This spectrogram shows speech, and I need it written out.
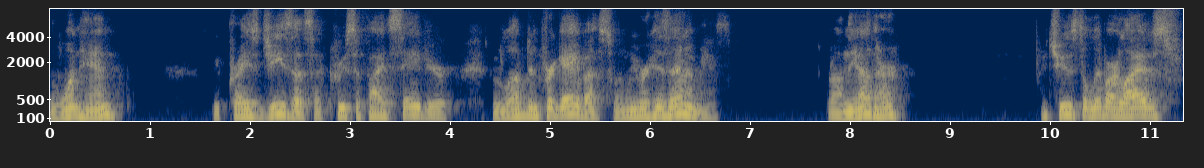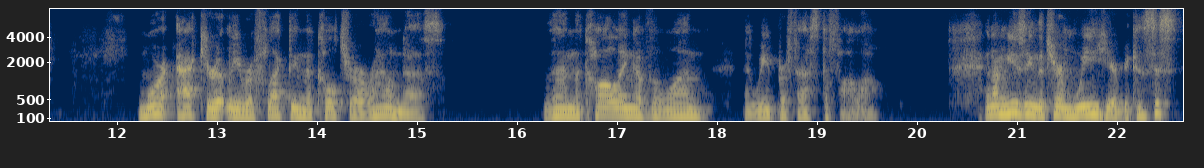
on the one hand, we praise Jesus, a crucified Savior who loved and forgave us when we were his enemies. But on the other, we choose to live our lives more accurately reflecting the culture around us than the calling of the one that we profess to follow. And I'm using the term we here because this,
